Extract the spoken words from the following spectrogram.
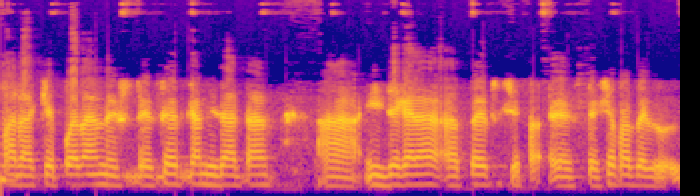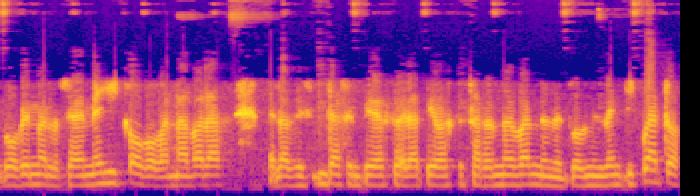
Para que puedan este, ser candidatas y llegar a, ser este, jefas del gobierno de la Ciudad de México, gobernadoras de las distintas entidades federativas que se renuevan en el 2024.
